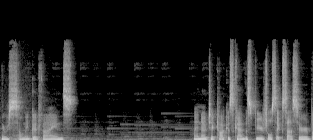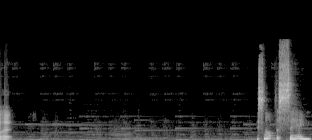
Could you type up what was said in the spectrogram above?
There were so many good vines. I know TikTok is kind of the spiritual successor, but It's not the same.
